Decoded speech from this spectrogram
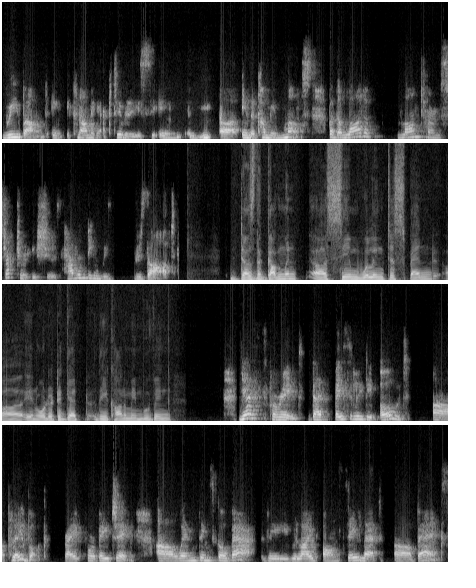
rebound in economic activities in in, uh, in the coming months, but a lot of long-term structural issues haven't been re- resolved. Does the government uh, seem willing to spend uh, in order to get the economy moving? Yes, Fareed. That's basically the old uh, playbook right, for Beijing. Uh, when things go bad, they rely on state-led uh, banks,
